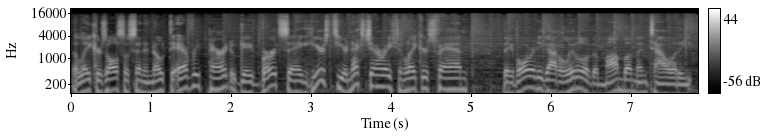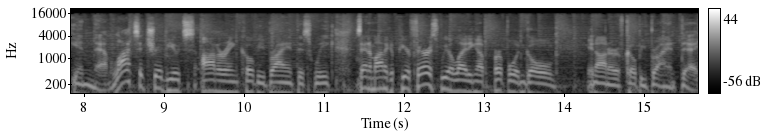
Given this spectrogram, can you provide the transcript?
The Lakers also sent a note to every parent who gave birth saying, Here's to your next generation Lakers fan. They've already got a little of the Mamba mentality in them. Lots of tributes honoring Kobe Bryant this week. Santa Monica Pier Ferris wheel lighting up purple and gold in honor of Kobe Bryant Day.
